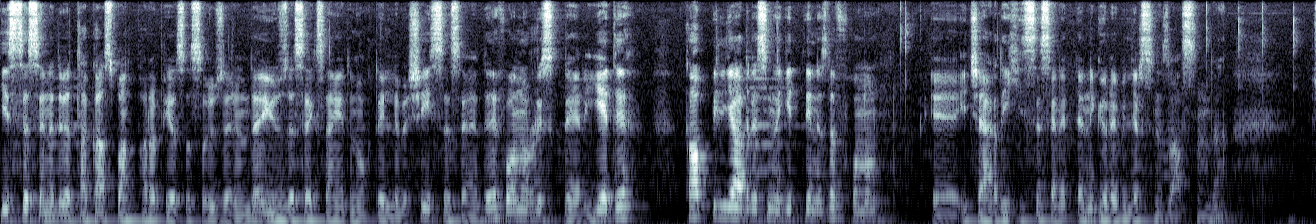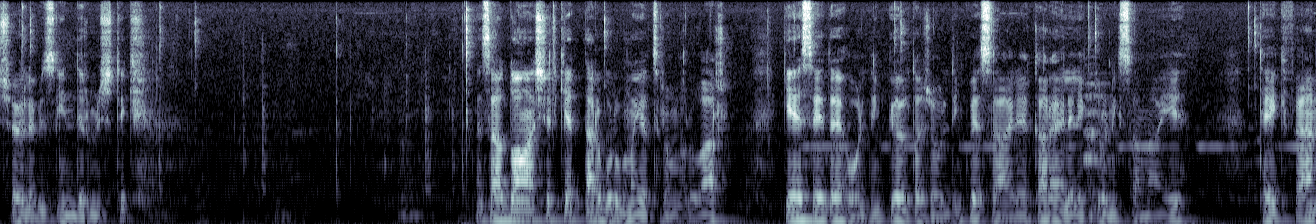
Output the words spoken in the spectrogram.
Hisse senedi ve takas bank para piyasası üzerinde %87.55'i hisse senedi. Fonun risk değeri 7. Kap bilgi adresine gittiğinizde fonun e, içerdiği hisse senetlerini görebilirsiniz aslında. Şöyle biz indirmiştik. Mesela Doğan Şirketler grubuna yatırımları var. GSD Holding, Göltaş Holding vesaire, Karayel Elektronik Sanayi, Tekfen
